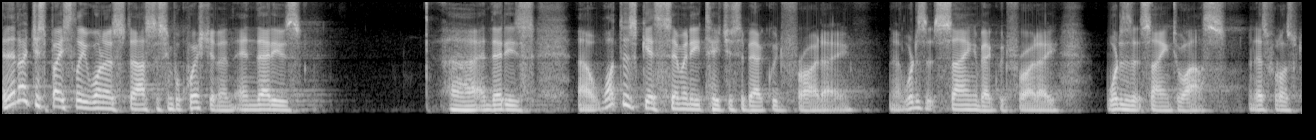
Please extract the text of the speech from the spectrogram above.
And then I just basically want to ask a simple question, and, and that is, uh, and that is, uh, what does Gethsemane teach us about Good Friday? Uh, what is it saying about Good Friday? What is it saying to us? And that's what I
